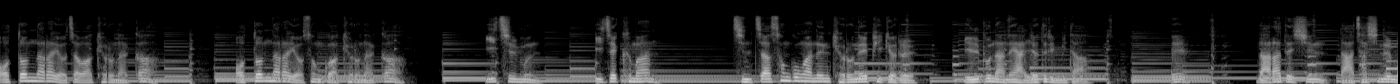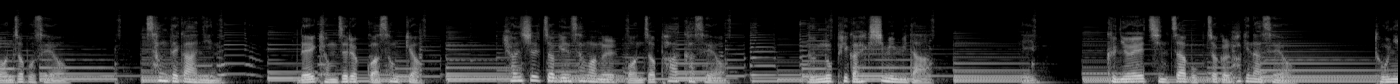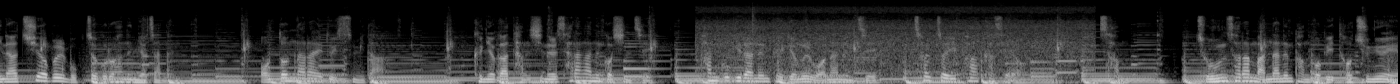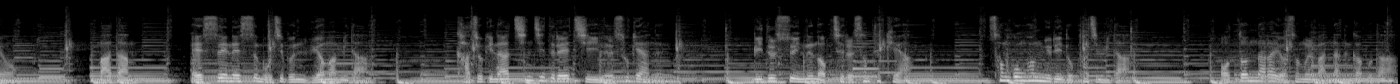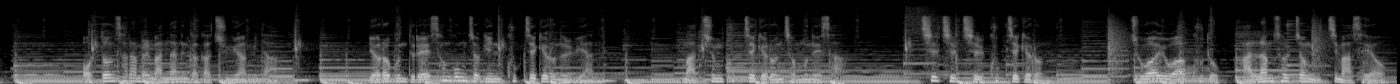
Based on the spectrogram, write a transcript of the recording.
어떤 나라 여자와 결혼할까? 어떤 나라 여성과 결혼할까? 이 질문, 이제 그만. 진짜 성공하는 결혼의 비결을 1분 안에 알려드립니다. 1. 나라 대신 나 자신을 먼저 보세요. 상대가 아닌 내 경제력과 성격, 현실적인 상황을 먼저 파악하세요. 눈높이가 핵심입니다. 2. 그녀의 진짜 목적을 확인하세요. 돈이나 취업을 목적으로 하는 여자는 어떤 나라에도 있습니다. 그녀가 당신을 사랑하는 것인지, 한국이라는 배경을 원하는지 철저히 파악하세요. 3. 좋은 사람 만나는 방법이 더 중요해요. 마담, SNS 모집은 위험합니다. 가족이나 친지들의 지인을 소개하는 믿을 수 있는 업체를 선택해야 성공 확률이 높아집니다. 어떤 나라 여성을 만나는가 보다 어떤 사람을 만나는가가 중요합니다. 여러분들의 성공적인 국제 결혼을 위한 맞춤 국제 결혼 전문 회사 777 국제 결혼 좋아요와 구독, 알람 설정 잊지 마세요.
